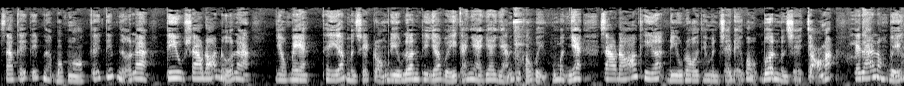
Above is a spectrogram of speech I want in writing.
Sau kế tiếp là bột ngọt, Kế tiếp nữa là tiêu, Sau đó nữa là dầu mè thì á, mình sẽ trộn đều lên thì gia vị cả nhà gia giảm theo khẩu vị của mình nha. Sau đó khi á, điều rồi thì mình sẽ để qua một bên mình sẽ chọn á, cái lá lông biển.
